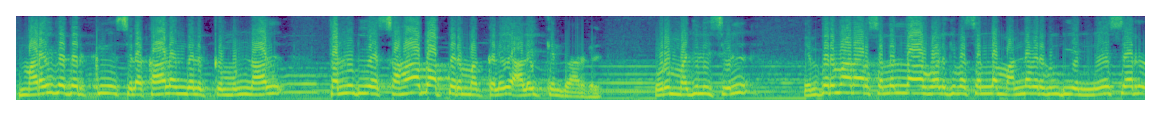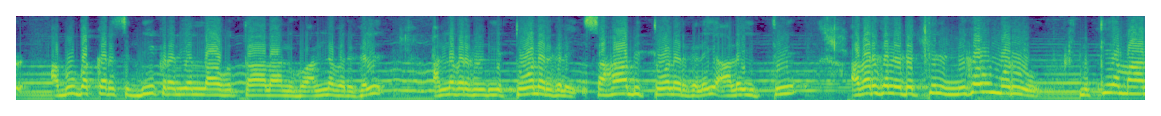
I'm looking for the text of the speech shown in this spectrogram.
மறைவதற்கு சில காலங்களுக்கு முன்னால் தன்னுடைய சஹாபா பெருமக்களை அழைக்கின்றார்கள். ஒரு மஜிலிஸில் எம்பெருமானார் சல்லல்லாஹு அலைஹி வசல்லம் அன்னவர்களுடைய நேசர் அபுபக்கர் சித்திக் ரலியல்லாஹு தாலானு அன்னவர்கள் அன்னவர்களுடைய தோழர்களை சஹாபி தோழர்களை அழைத்து அவர்களிடத்தில் மிகவும் ஒரு முக்கியமான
